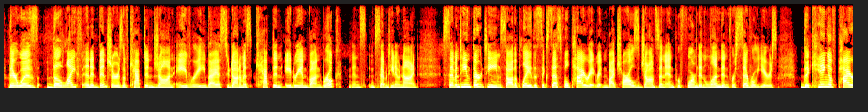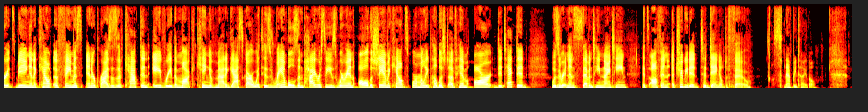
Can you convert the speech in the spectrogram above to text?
There was The Life and Adventures of Captain John Avery by a pseudonymous Captain Adrian von Broeck in 1709. 1713 saw the play The Successful Pirate, written by Charles Johnson and performed in London for several years. The King of Pirates being an account of famous enterprises of Captain Avery, the mock king of Madagascar, with his rambles and piracies, wherein all the sham accounts formerly published of him are detected, was written in 1719. It's often attributed to Daniel Defoe. Snappy title.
